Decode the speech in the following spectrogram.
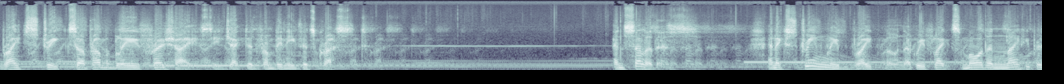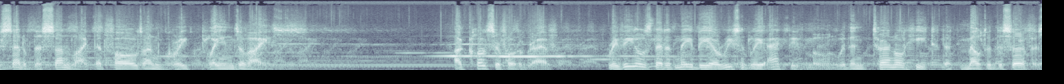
Bright streaks are probably fresh ice ejected from beneath its crust. Enceladus, an extremely bright moon that reflects more than 90% of the sunlight that falls on great plains of ice. A closer photograph reveals that it may be a recently active moon with internal heat that melted the surface.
